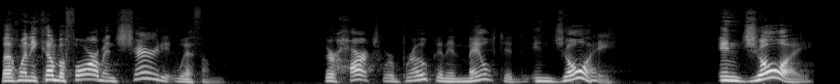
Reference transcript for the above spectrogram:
But when he come before them and shared it with them, their hearts were broken and melted in joy. In joy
